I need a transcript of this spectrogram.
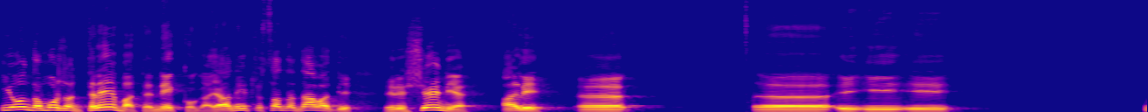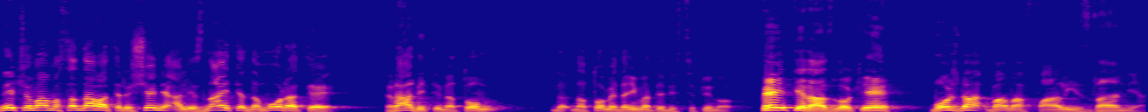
I onda možda trebate nekoga. Ja neću sada davati rješenje, ali e, E, i, i, i neću vama sad davati rješenje, ali znajte da morate raditi na, tom, na tome da imate disciplinu. Peti razlog je možda vama fali znanja.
